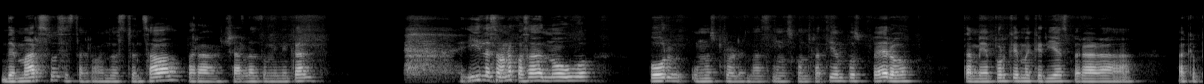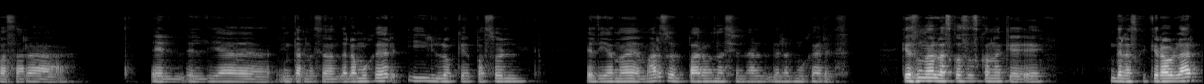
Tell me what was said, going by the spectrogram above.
de marzo, se está grabando esto en sábado para charlas dominical. Y la semana pasada no hubo por unos problemas, unos contratiempos, pero también porque me quería esperar a, a que pasara el, el, Día Internacional de la Mujer y lo que pasó el, el, día 9 de marzo, el paro nacional de las mujeres, que es una de las cosas con la que, de las que quiero hablar.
